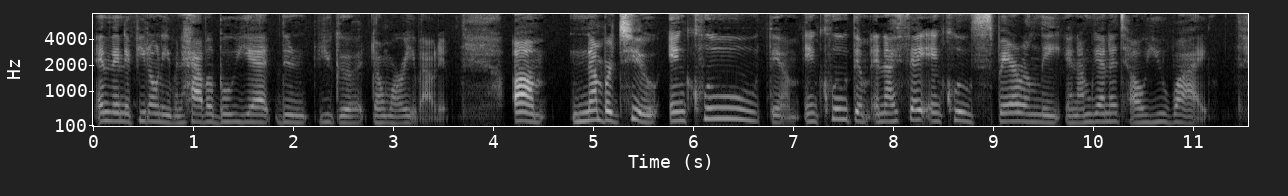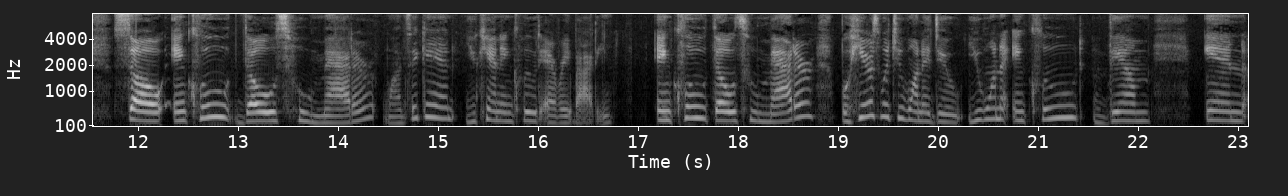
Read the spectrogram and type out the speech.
And then if you don't even have a boo yet then you good. Don't worry about it. Um number two include them include them. And i say include sparingly and i'm to tell you why. So include those who matter. Once again you can't include everybody. Include those who matter but here's what you want to do. You want to include them in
